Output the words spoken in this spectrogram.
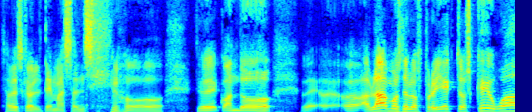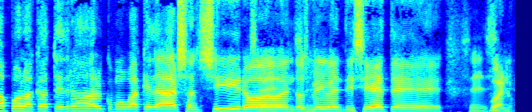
¿Sabes con el tema San Siro? Cuando eh, hablábamos de los proyectos, qué guapa la catedral, cómo va a quedar San Siro en 2027. bueno,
